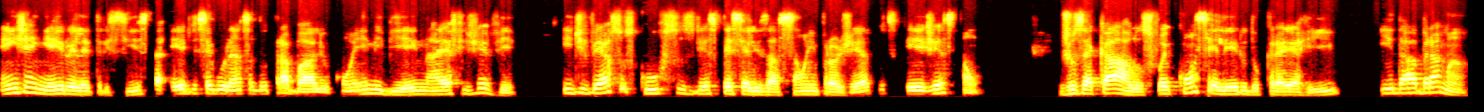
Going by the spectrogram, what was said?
engenheiro eletricista e de segurança do trabalho com MBA na FGV e diversos cursos de especialização em projetos e gestão. José Carlos foi conselheiro do CREA Rio e da Abraman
